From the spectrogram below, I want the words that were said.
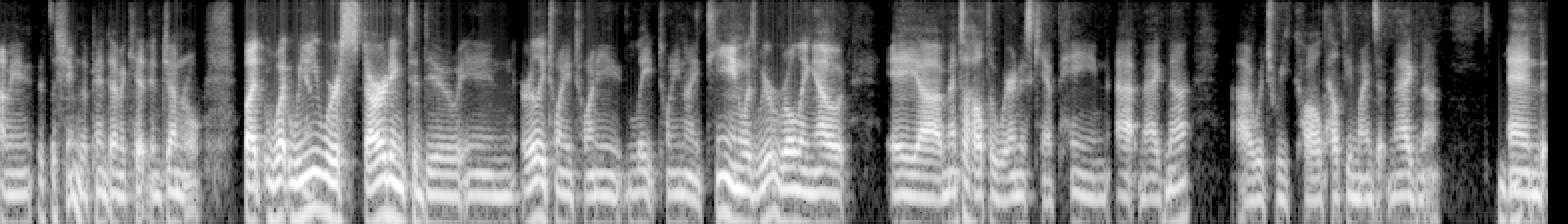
I mean, it's a shame the pandemic hit in general. But what we yeah. were starting to do in early 2020, late 2019, was we were rolling out a uh, mental health awareness campaign at Magna. uh, which we called Healthy Minds at Magna. Mm-hmm. And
